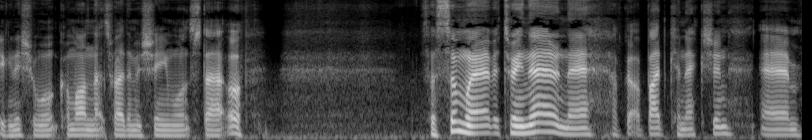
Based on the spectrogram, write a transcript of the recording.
ignition won't come on. That's why the machine won't start up. So somewhere between there and there, I've got a bad connection. Um,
